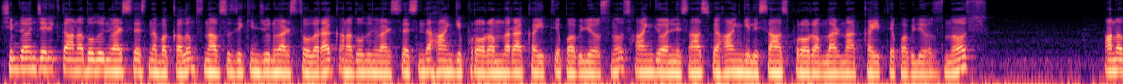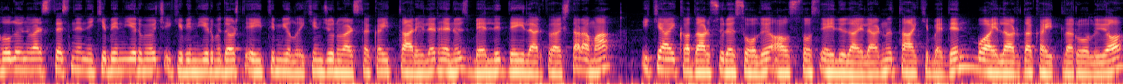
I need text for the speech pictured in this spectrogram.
Şimdi öncelikle Anadolu Üniversitesi'ne bakalım. Sınavsız ikinci üniversite olarak Anadolu Üniversitesi'nde hangi programlara kayıt yapabiliyorsunuz? Hangi ön lisans ve hangi lisans programlarına kayıt yapabiliyorsunuz? Anadolu Üniversitesi'nin 2023-2024 eğitim yılı ikinci üniversite kayıt tarihleri henüz belli değil arkadaşlar ama 2 ay kadar süresi oluyor. Ağustos-Eylül aylarını takip edin. Bu aylarda kayıtları oluyor.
